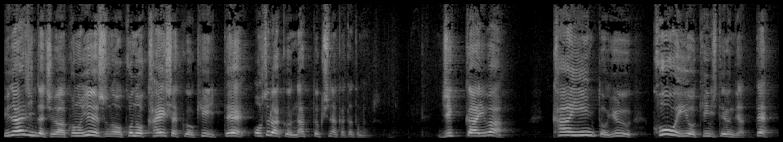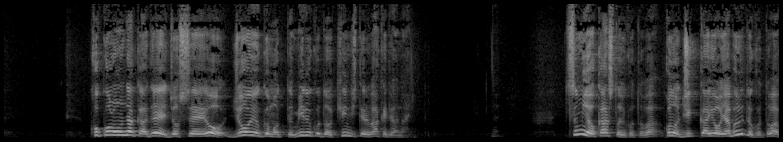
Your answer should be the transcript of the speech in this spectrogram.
ユダヤ人たちはこのイエスのこの解釈を聞いておそらく納得しなかったと思います。実会は会員という行為を禁じているんであって心の中で女性を情欲を持って見ることを禁じているわけではない。罪を犯すということはこの実戒を破るということは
